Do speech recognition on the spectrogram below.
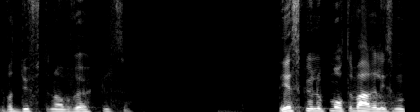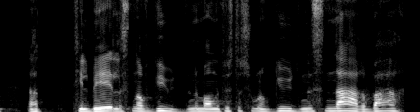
Det var duften av røkelse. Det skulle på en måte være liksom, tilbedelsen av gudene, manifestasjonen av gudenes nærvær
